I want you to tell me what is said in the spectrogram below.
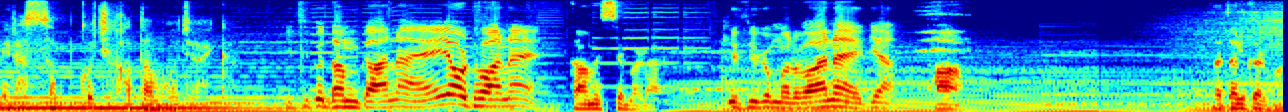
मेरा सब कुछ खत्म हो जाएगा। किसी को धमकाना है या उठवाना है? काम इससे बड़ा है। किसी को मरवाना है क्या? हाँ। कत्ल करवा।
